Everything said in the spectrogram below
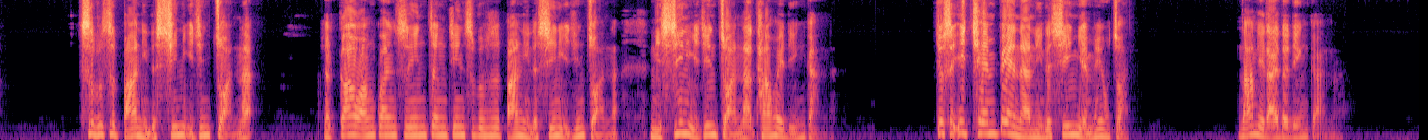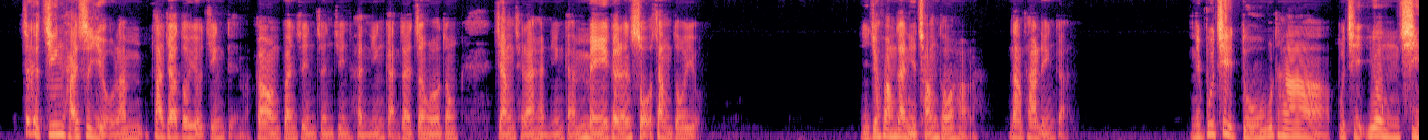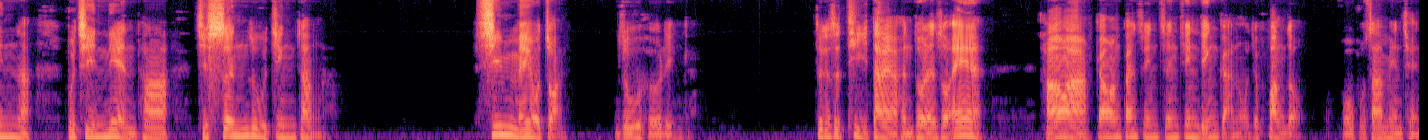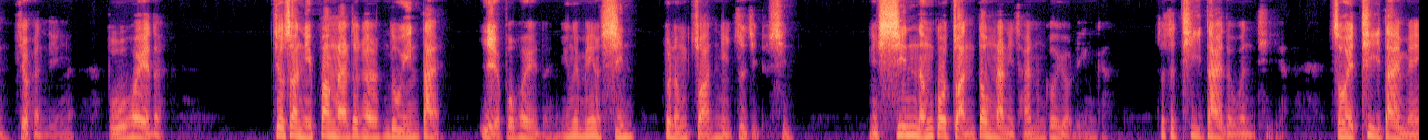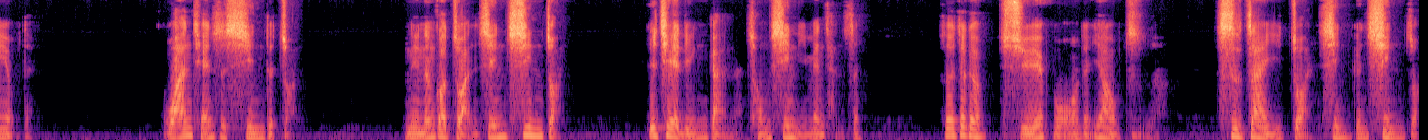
是不是把你的心已经转了？这《高王观世音真经》是不是把你的心已经转了？你心已经转了，他会灵感。就是一千遍了，你的心也没有转，哪里来的灵感呢？这个经还是有了，大家都有经典嘛，《高王观世音真经》很灵感，在生活中讲起来很灵感，每一个人手上都有，你就放在你床头好了，让他灵感。你不去读它，不去用心啊，不去念它，去深入经藏啊。心没有转，如何灵感？这个是替代啊！很多人说：“哎，好啊，刚完观心真经灵感，我就放到佛菩萨面前就很灵了。”不会的，就算你放了这个录音带，也不会的，因为没有心，不能转你自己的心。你心能够转动了，你才能够有灵感。这是替代的问题呀。所以替代没有的，完全是心的转。你能够转心，心转，一切灵感呢从心里面产生。所以这个学佛的要旨啊，是在于转心跟心转，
